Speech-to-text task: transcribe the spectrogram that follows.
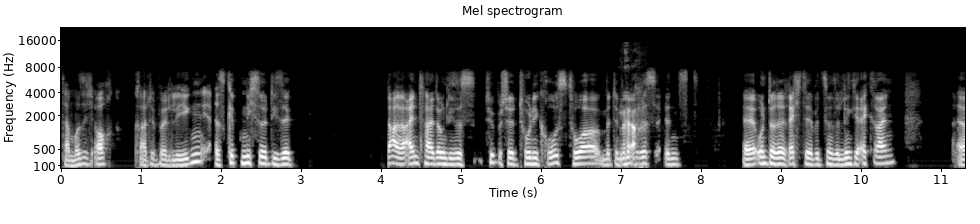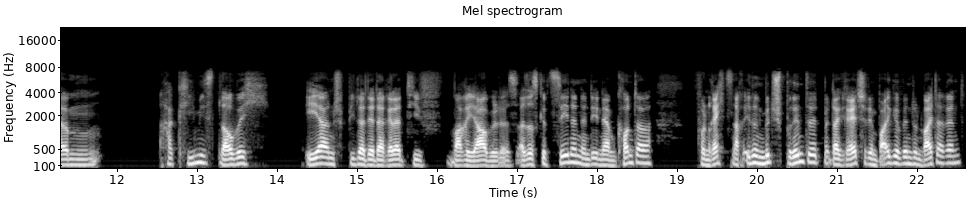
Da muss ich auch gerade überlegen. Es gibt nicht so diese klare Einteilung, dieses typische Toni Kroos-Tor mit dem ja. Ins äh, untere rechte bzw. linke Eck rein. Ähm, Hakimi ist, glaube ich, eher ein Spieler, der da relativ variabel ist. Also es gibt Szenen, in denen er im Konter von rechts nach innen mitsprintet, mit der Grätsche den Ball gewinnt und weiterrennt.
